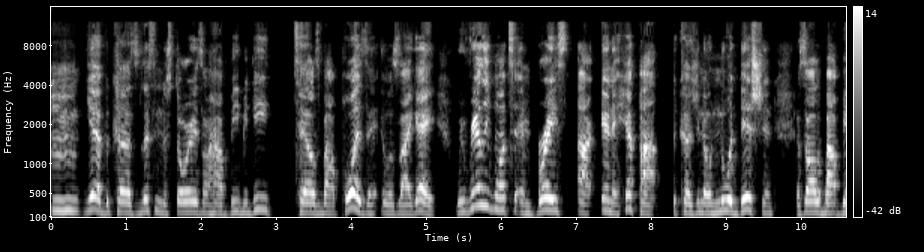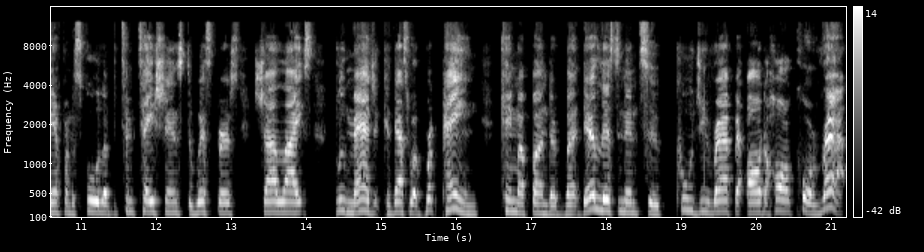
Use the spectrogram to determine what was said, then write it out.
Mm-hmm. Yeah, because listening to stories on how BBD tells about Poison, it was like, hey, we really want to embrace our inner hip hop because you know New Edition is all about being from the school of the Temptations, the Whispers, Chi-Lites, Blue Magic, because that's what Brooke Payne came up under. But they're listening to Kool G rap and all the hardcore rap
